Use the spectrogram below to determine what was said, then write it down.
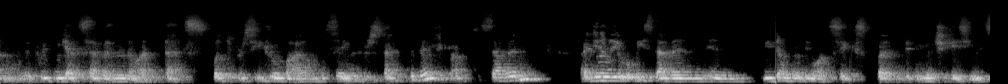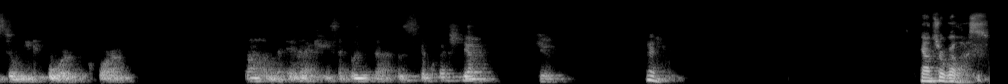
um, if we can get seven or not, that's what the procedural bylaw will say with respect to this, up to seven. Ideally, it will be seven and we don't really want six, but in which case you would still need four for quorum. Um, in that case, I believe that was the question. Yeah. Cute. Good. Counselor Willis?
